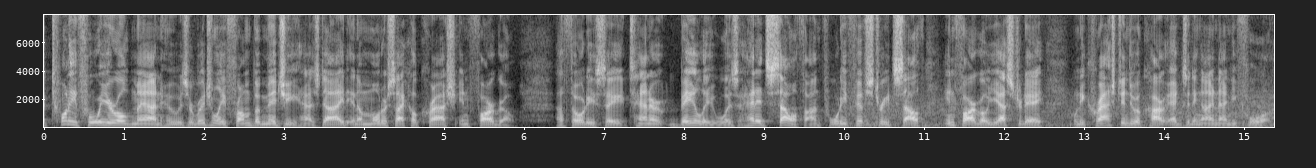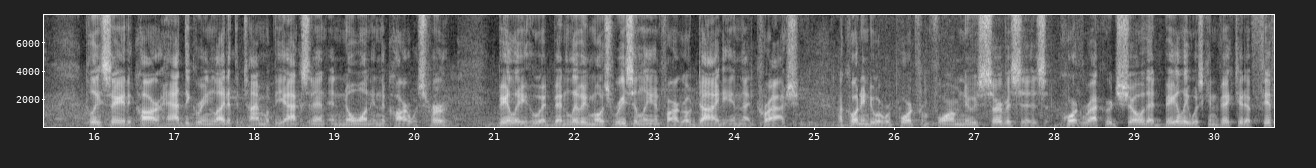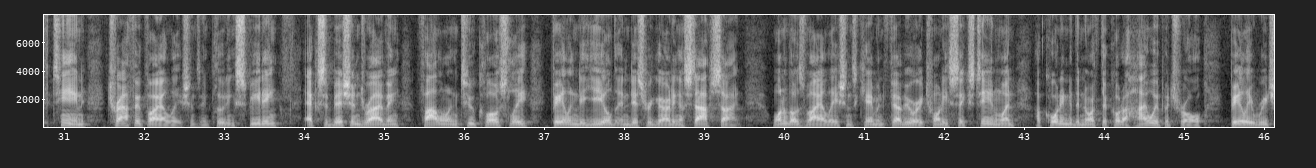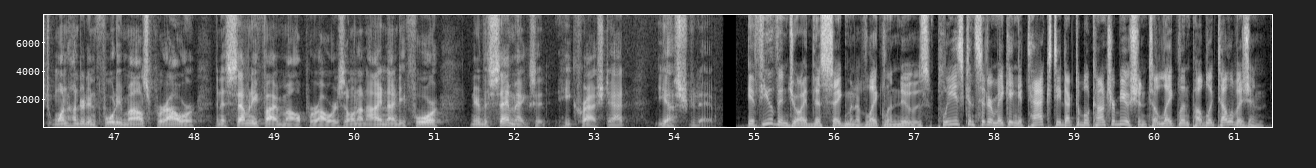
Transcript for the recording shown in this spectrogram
A 24-year-old man who is originally from Bemidji has died in a motorcycle crash in Fargo. Authorities say Tanner Bailey was headed south on 45th Street South in Fargo yesterday when he crashed into a car exiting I-94. Police say the car had the green light at the time of the accident and no one in the car was hurt. Bailey, who had been living most recently in Fargo, died in that crash. According to a report from Forum News Services, court records show that Bailey was convicted of 15 traffic violations, including speeding, exhibition driving, following too closely, failing to yield, and disregarding a stop sign. One of those violations came in February 2016 when, according to the North Dakota Highway Patrol, Bailey reached 140 miles per hour in a 75 mile per hour zone on I-94 near the same exit he crashed at yesterday. If you've enjoyed this segment of Lakeland News, please consider making a tax-deductible contribution to Lakeland Public Television.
